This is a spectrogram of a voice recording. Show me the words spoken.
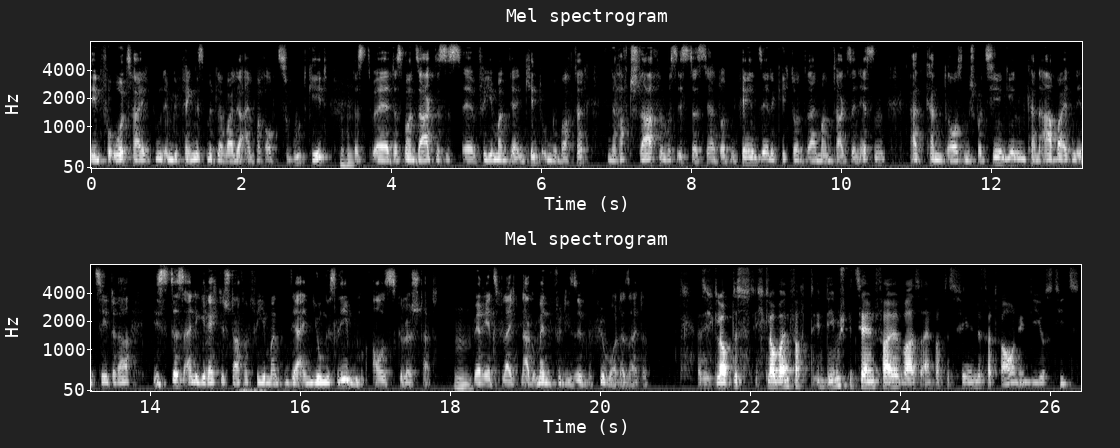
den Verurteilten im Gefängnis mittlerweile einfach auch zu gut geht, mhm. dass, äh, dass man sagt, das ist äh, für jemanden, der ein Kind umgebracht hat, eine Haftstrafe, was ist das? Der hat dort einen Fernseher, der kriegt dort dreimal am Tag sein Essen, hat, kann draußen spazieren gehen, kann arbeiten etc. Ist das eine gerechte Strafe für jemanden, der ein junges Leben ausgelöscht hat? Mhm. Wäre jetzt vielleicht ein Argument für diese Befürworterseite. Also ich glaube, ich glaube einfach, in dem speziellen Fall war es einfach das fehlende Vertrauen in die Justiz.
